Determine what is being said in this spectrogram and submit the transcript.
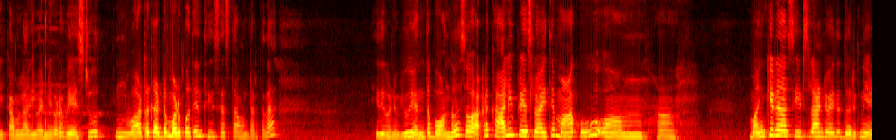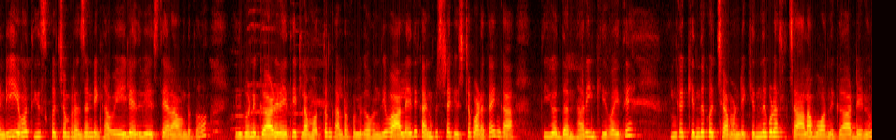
ఈ కమలాలు ఇవన్నీ కూడా వేస్ట్. వాటర్కి అడ్డం పడిపోతే తీసేస్తూ ఉంటారు కదా. ఇదిగోండి వ్యూ ఎంత బాగుందో. సో అక్కడ ఖాళీ ప్లేస్లో అయితే మాకు మంకిన సీడ్స్ లాంటివి అయితే దొరికినాయండి. ఏమో తీసుకొచ్చాం ప్రజెంట్ ఇంకా వేయలేదు. వేస్తే ఎలా ఉంటుందో ఇదిగోండి గార్డెన్ అయితే ఇట్లా మొత్తం కలర్ఫుల్గా ఉంది. వాళ్ళైతే కనిపించడానికి ఇష్టపడక ఇంకా తీయొద్దు అంటున్నారు ఇంక ఇవైతే ఇంకా కిందకు వచ్చామండి కింద కూడా అసలు చాలా బాగుంది గార్డెను.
